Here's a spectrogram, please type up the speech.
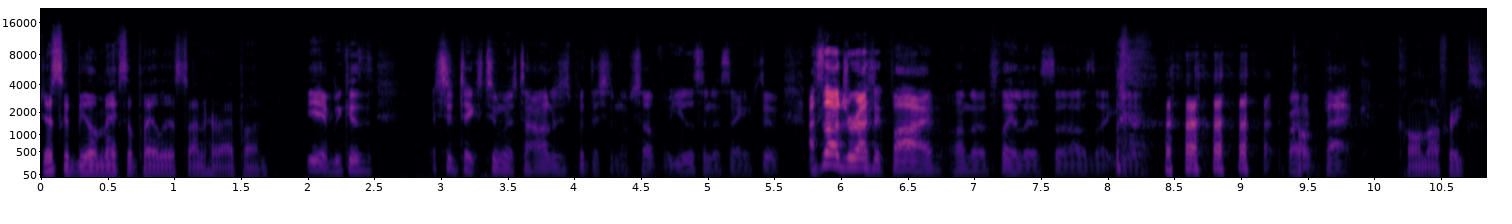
Jessica Biel makes a playlist on her iPod. Yeah, because that shit takes too much time. I'll just put that shit on shuffle. You listen to the same stuff. I saw Jurassic Five on the playlist, so I was like, yeah, brought Call, it back. calling all freaks.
